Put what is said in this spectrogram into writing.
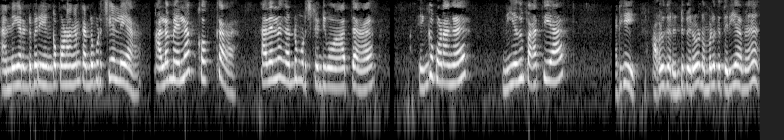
அன்னைக்கு ரெண்டு பேரும் எங்கே போனாங்கன்னு கண்டுபிடிச்சே இல்லையா? அலமையெல்லாம் கொக்கா. அதெல்லாம் கண்டுபிடிச்சிட்டேன் உன் ஆத்தா. எங்கே போனாங்க? நீ எதுவும் பாத்தியா? அடி அவளுக்கு ரெண்டு பேரும் நம்மளுக்கு தெரியாம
